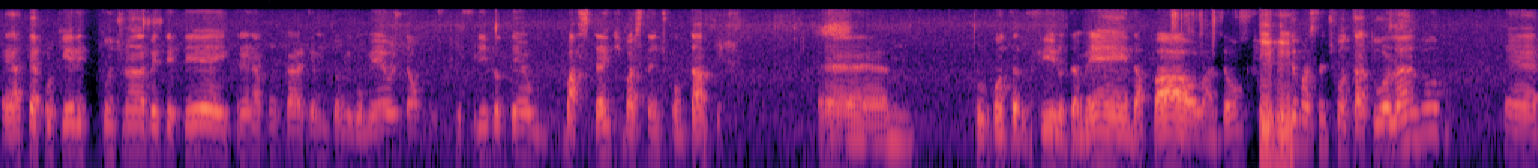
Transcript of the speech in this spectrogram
é, até porque ele continua na BTT e treina com um cara que é muito amigo meu, então o Felipe eu tenho bastante, bastante contato. É, por conta do Fino também, da Paula. Então, o Felipe uhum. tenho bastante contato. O Orlando, é,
